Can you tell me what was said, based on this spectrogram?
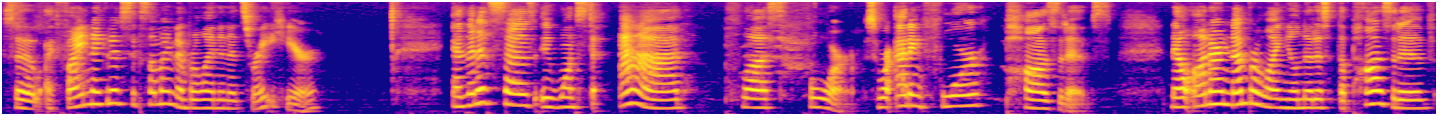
So I find negative 6 on my number line and it's right here. And then it says it wants to add plus 4. So we're adding four positives. Now on our number line, you'll notice the positive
